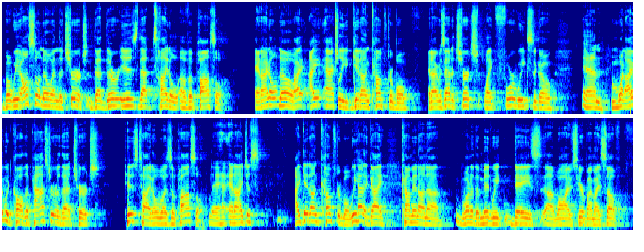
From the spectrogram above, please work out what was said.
But we also know in the church that there is that title of apostle. And I don't know, I, I actually get uncomfortable. And I was at a church like four weeks ago, and what I would call the pastor of that church, his title was apostle. And I just, I get uncomfortable. We had a guy come in on a, uh, one of the midweek days uh, while I was here by myself,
